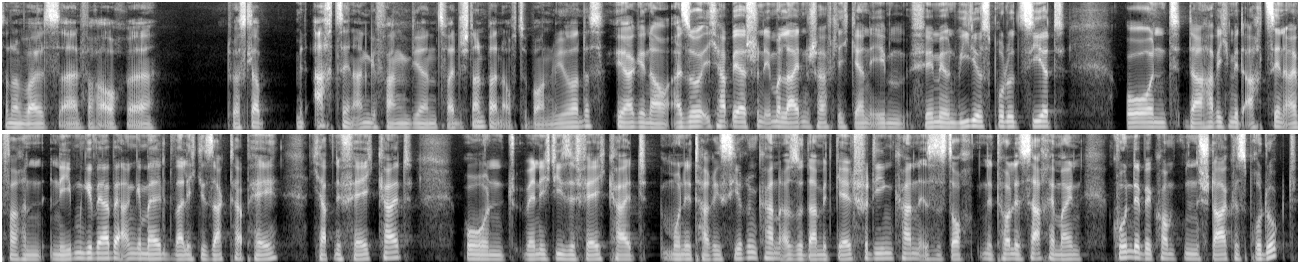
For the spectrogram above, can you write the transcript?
sondern weil es einfach auch, äh, du hast, glaube mit 18 angefangen, dir ein zweites Standbein aufzubauen. Wie war das? Ja, genau. Also ich habe ja schon immer leidenschaftlich gern eben Filme und Videos produziert. Und da habe ich mit 18 einfach ein Nebengewerbe angemeldet, weil ich gesagt habe, hey, ich habe eine Fähigkeit und wenn ich diese Fähigkeit monetarisieren kann, also damit Geld verdienen kann, ist es doch eine tolle Sache. Mein Kunde bekommt ein starkes Produkt,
